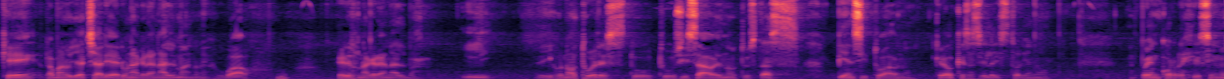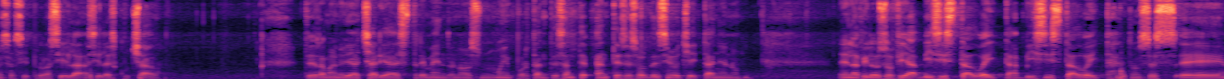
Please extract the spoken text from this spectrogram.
que Ramanujacharya era una gran alma, ¿no? Dijo, wow, eres una gran alma. Y dijo, no, tú eres, tú, tú sí sabes, ¿no? Tú estás bien situado, ¿no? Creo que es así la historia, ¿no? Me pueden corregir si no es así, pero así la, así la he escuchado. Entonces Ramanujacharya es tremendo, ¿no? Es muy importante, es antecesor del señor Chaitanya, ¿no? en la filosofía Visista Dueita, Visista Dueita. Entonces, eh,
